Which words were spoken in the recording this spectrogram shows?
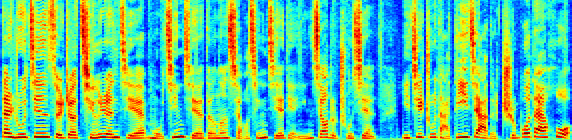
但如今随着情人节、母亲节等等小型节点营销的出现，以及主打低价的直播带货，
